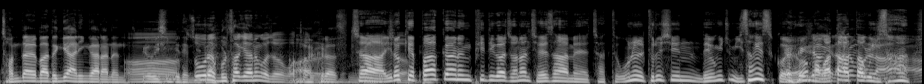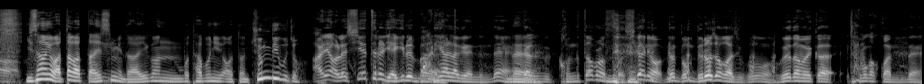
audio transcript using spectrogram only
전달받은 게 아닌가라는 어, 의심이 됩니다. 소울에 물타기 하는 거죠. 아, water를. 그렇습니다. 자 그렇죠. 이렇게 빡가능 PD가 전한 제3의 차트 오늘 들으신 내용이 좀 이상했을 거예요. 막 왔다 갔다 하고 이상 이상하게 왔다 갔다 했습니다. 이건 뭐 다분히 어떤 준비 부족. 아니 원래 시애틀을 얘기를 많이 네. 하려고 했는데 네. 내가 그 건너 떠버렸어. 시간이 없- 너무 늘어져가지고 그러다 보니까 잘못 갖고 왔는데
